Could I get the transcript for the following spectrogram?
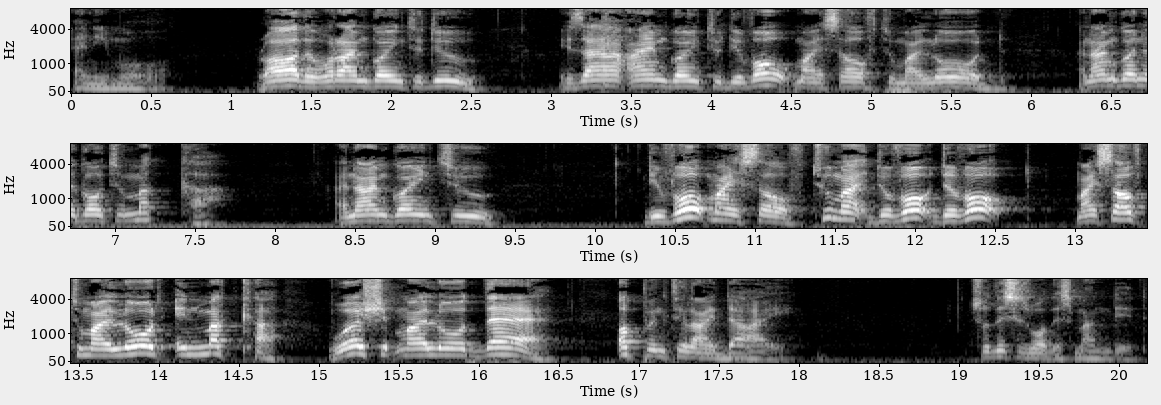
anymore. Rather, what I'm going to do is I, am going to devote myself to my Lord, and I'm going to go to Mecca, and I'm going to devote myself to my devote devote myself to my Lord in Mecca, worship my Lord there up until I die. So this is what this man did.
